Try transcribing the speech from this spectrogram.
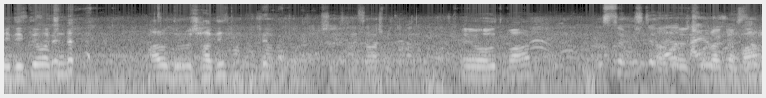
এই দেখতে পাচ্ছেন? আরও দুটো সাথী। এই বহুত পাহাড়। ছোট একটা পাহাড়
